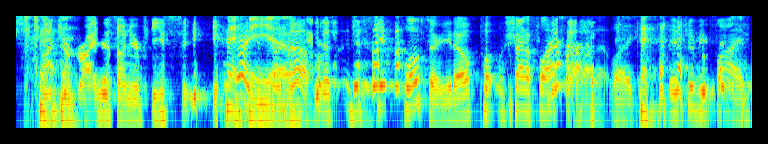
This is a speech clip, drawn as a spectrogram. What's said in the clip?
Change your brightness on your PC. Right, just turn it up. Just just get closer, you know. Put shine a flashlight on it. Like it should be fine.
